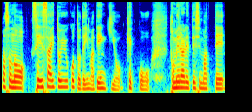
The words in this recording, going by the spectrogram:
あ、その制裁ということで今電気を結構止められてしまって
